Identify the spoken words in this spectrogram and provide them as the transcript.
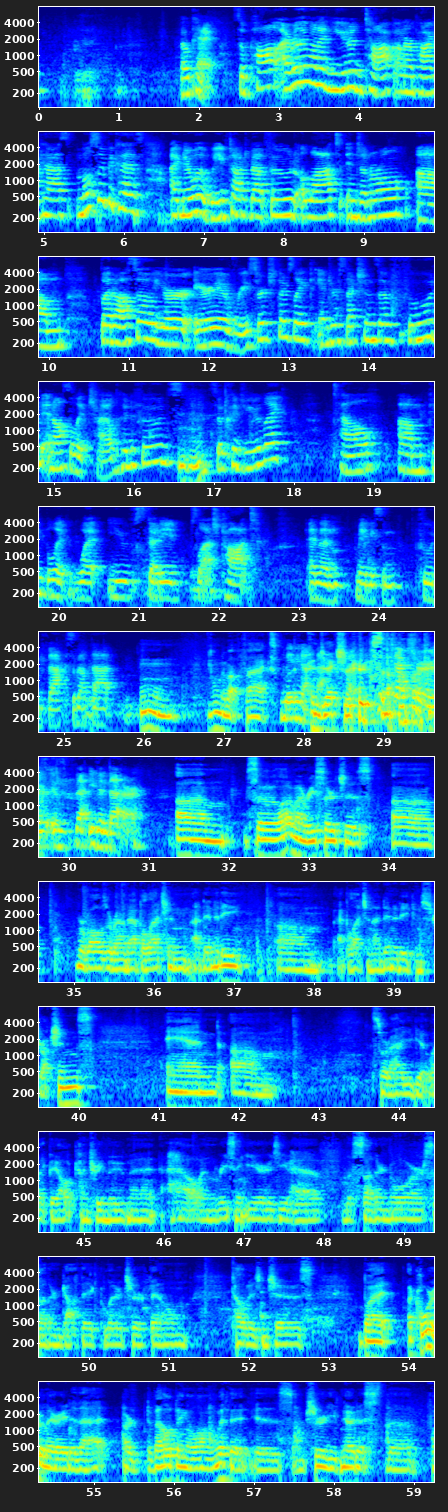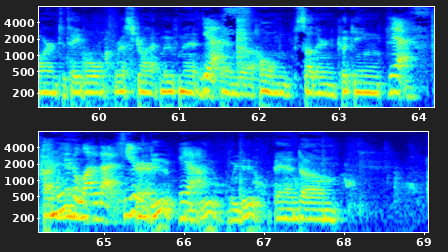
okay. So Paul, I really wanted you to talk on our podcast, mostly because I know that we've talked about food a lot in general. Um, but also your area of research there's like intersections of food and also like childhood foods so could you like tell um, people like what you've studied slash taught and then maybe some food facts about that. I don't know about facts, but maybe not conjectures. facts, conjectures is be- even better. So a lot of my research is uh, revolves around Appalachian identity, um, Appalachian identity constructions, and um, sort of how you get like the alt country movement. How in recent years you have the Southern Noir, Southern Gothic literature, film, television shows. But a corollary to that, or developing along with it, is I'm sure you've noticed the farm to table restaurant movement Yes. and the home Southern cooking. yes and we have a lot of that here We do. yeah We do. We do. And um,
